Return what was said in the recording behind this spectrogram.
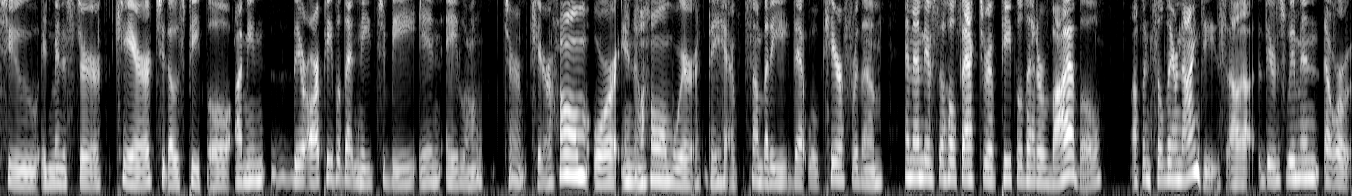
to administer care to those people. I mean, there are people that need to be in a long term care home or in a home where they have somebody that will care for them. And then there's the whole factor of people that are viable up until their 90s. Uh, there's women, or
